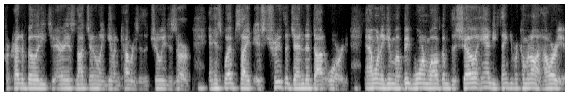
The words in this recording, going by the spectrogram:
for credibility to areas not generally given coverage that they truly deserve. And his website is truthagenda.org. And I want to give him a big warm welcome to the show. Andy, thank you for coming on. How are you?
